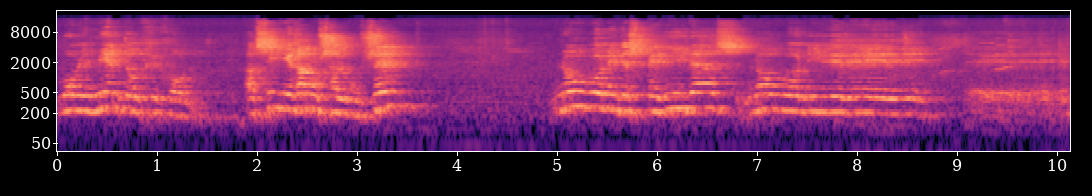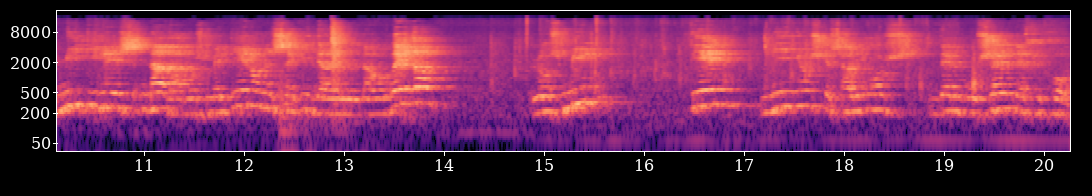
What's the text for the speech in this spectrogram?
movimiento en Gijón. Así llegamos al museo, no hubo ni despedidas, no hubo ni de, de, de mítines, nada. Nos metieron enseguida en la bodega los mil cien niños que salimos del museo de Gijón.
